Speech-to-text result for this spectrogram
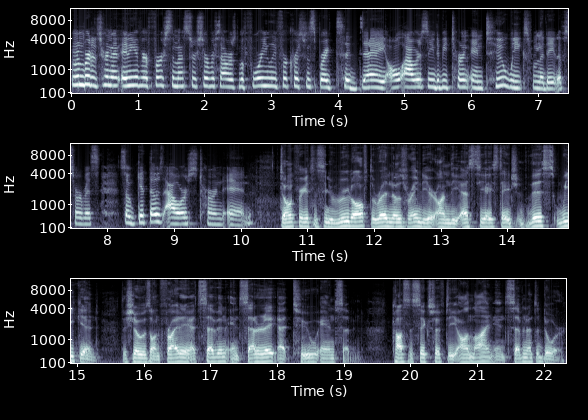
Remember to turn in any of your first semester service hours before you leave for Christmas break today. All hours need to be turned in two weeks from the date of service, so get those hours turned in. Don't forget to see Rudolph the Red-Nosed Reindeer on the STA stage this weekend. The show is on Friday at 7 and Saturday at 2 and 7. Cost is $6.50 online and 7 at the door.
